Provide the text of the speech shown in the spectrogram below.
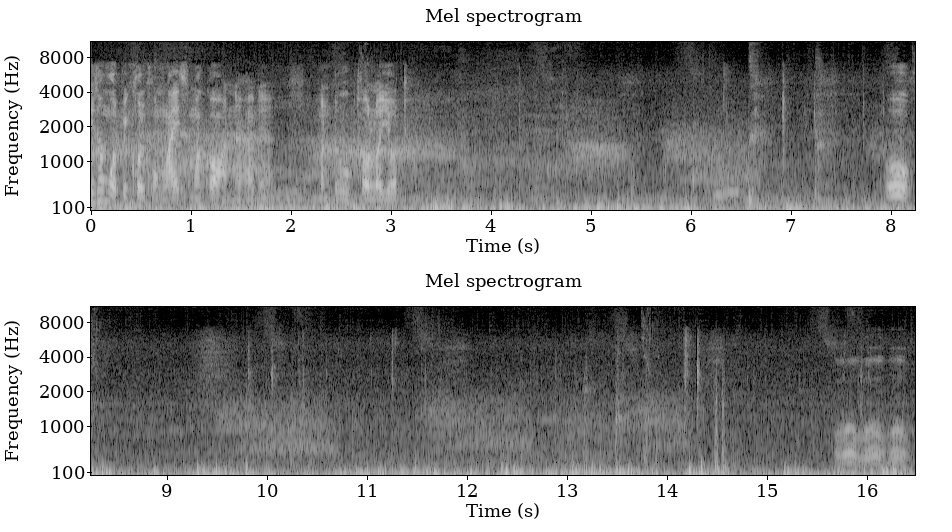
นี้ทั้งหมดเป็นคนของไลซ์มาก่อนนะครับเนี่ย มันถูกทรยศ โอ้โอ้โหโอ้โห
